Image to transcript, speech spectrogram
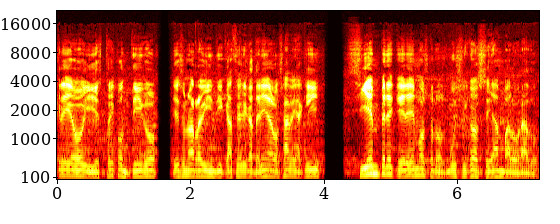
creo, y estoy contigo, y es una reivindicación, y Caterina lo sabe aquí, siempre queremos que los músicos sean valorados.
